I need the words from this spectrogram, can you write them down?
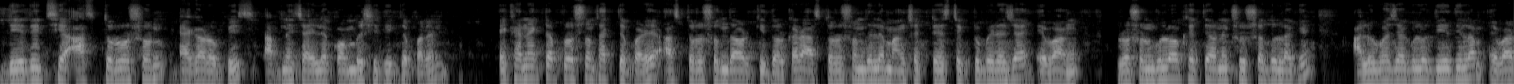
দিয়ে দিচ্ছি আস্ত রসুন এগারো পিস আপনি চাইলে কম বেশি দিতে পারেন। এখানে একটা প্রশ্ন থাকতে পারে, আস্ত রসুন দেওয়ার কী দরকার? আস্ত রসুন দিলে মাংসের টেস্ট একটু বেড়ে যায় এবং রসুনগুলোও খেতে অনেক সুস্বাদু লাগে। আলু ভাজাগুলো দিয়ে দিলাম, এবার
